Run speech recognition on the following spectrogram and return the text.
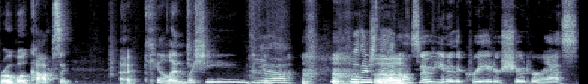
RoboCop's a, a killing machine. yeah. Well, there's that, Uh, also, you know, the creator showed her ass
